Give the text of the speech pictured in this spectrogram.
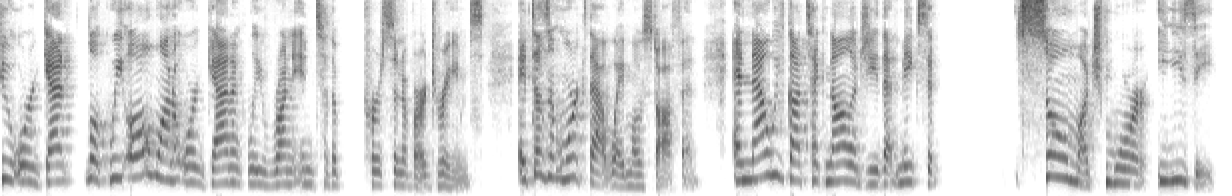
to organ look, we all want to organically run into the person of our dreams. It doesn't work that way most often. And now we've got technology that makes it so much more easy.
